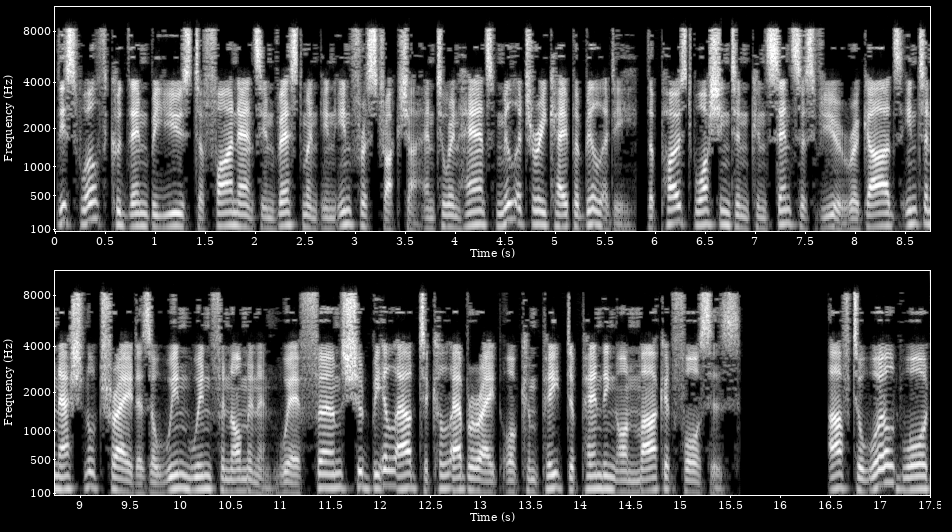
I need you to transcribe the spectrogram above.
This wealth could then be used to finance investment in infrastructure and to enhance military capability. The post Washington consensus view regards international trade as a win win phenomenon where firms should be allowed to collaborate or compete depending on market forces. After World War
